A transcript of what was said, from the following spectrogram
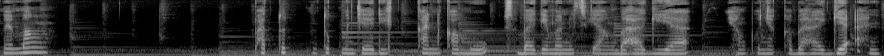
memang patut untuk menjadikan kamu sebagai manusia yang bahagia, yang punya kebahagiaan.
